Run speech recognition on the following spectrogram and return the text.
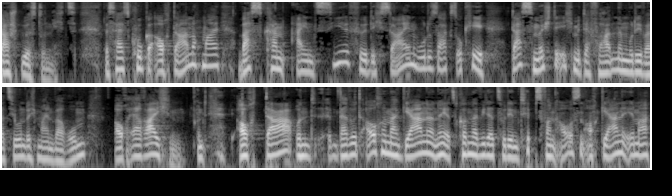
da spürst du nichts. Das heißt, gucke auch da nochmal, was kann ein Ziel für dich sein, wo du sagst, okay, das möchte ich mit der vorhandenen Motivation durch mein Warum auch erreichen. Und auch da, und äh, da wird auch immer gerne, ne, jetzt kommen wir wieder zu den Tipps von außen, auch gerne immer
